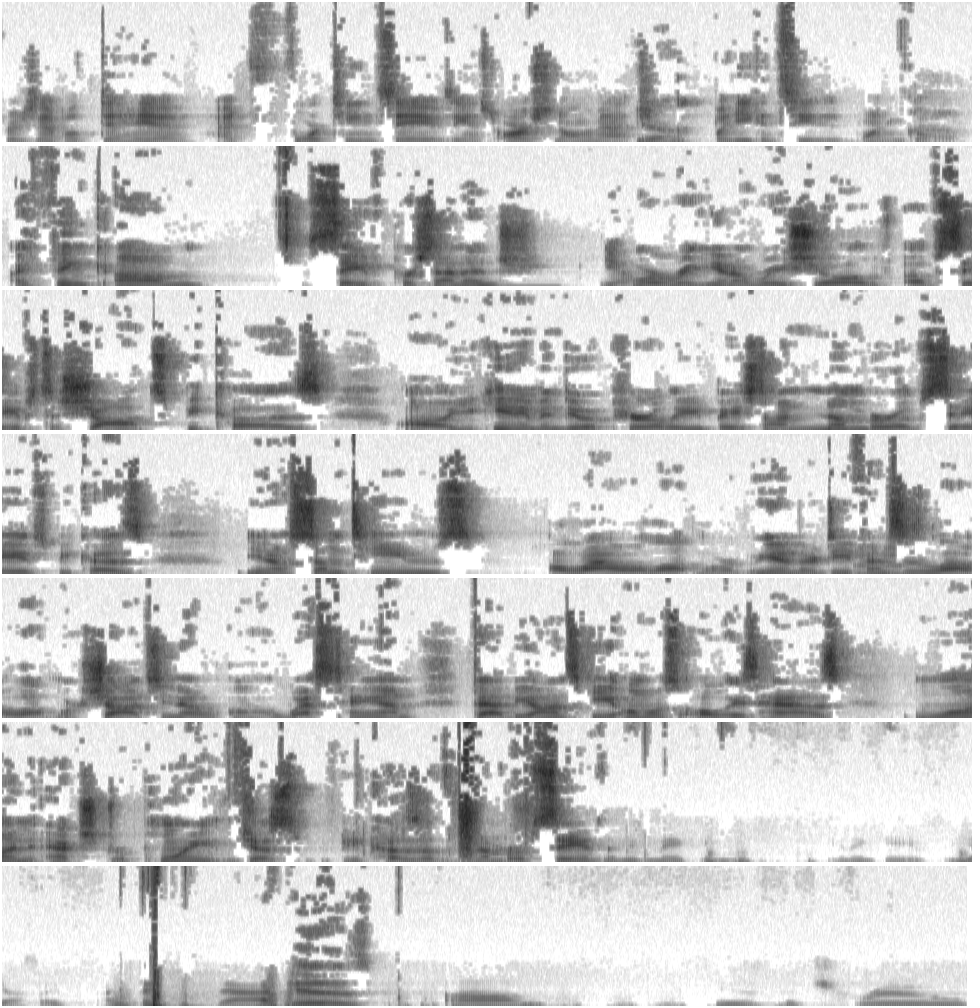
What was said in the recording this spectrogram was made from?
for example, De Gea had 14 saves against Arsenal in the match, Yeah. but he conceded one goal. I think um, save percentage Yeah. or you know ratio of, of saves to shots because uh, you can't even do it purely based on number of saves because you know some teams allow a lot more you know their defenses allow a lot more shots you know uh, West Ham Fabianski almost always has one extra point just because of the number of saves that he's making in a game yes I, I think that is um, is the true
